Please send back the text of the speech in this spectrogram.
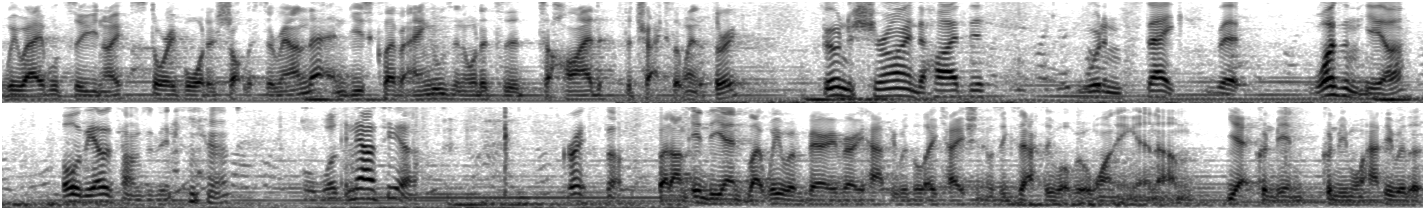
We were able to, you know, storyboard and shot list around that and use clever angles in order to, to hide the tracks that went through. Building a shrine to hide this wooden stake that wasn't here all the other times we've been here. Or wasn't. And now it's here great stuff. But um, in the end, like we were very, very happy with the location. It was exactly what we were wanting, and um, yeah, couldn't be couldn't be more happy with it.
